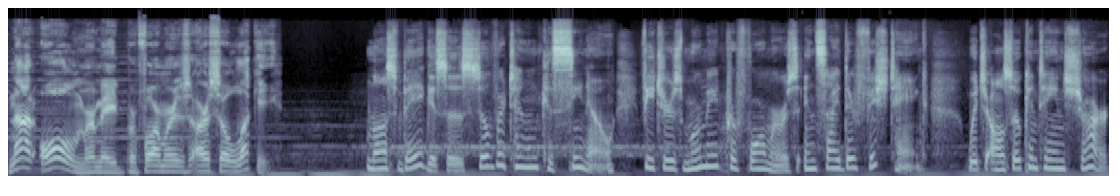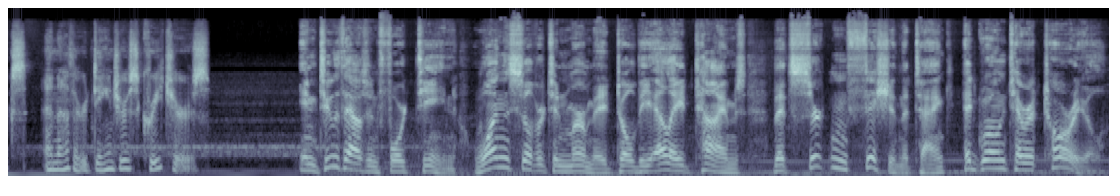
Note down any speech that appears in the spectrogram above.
not all mermaid performers are so lucky. Las Vegas's Silverton Casino features mermaid performers inside their fish tank, which also contains sharks and other dangerous creatures. In 2014, one Silverton mermaid told the LA Times that certain fish in the tank had grown territorial,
